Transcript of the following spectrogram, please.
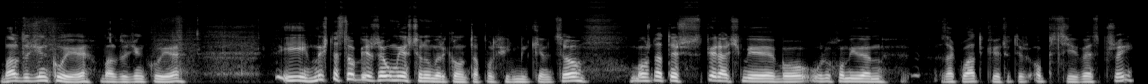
Bardzo dziękuję, bardzo dziękuję. I myślę sobie, że umieszczę numer konta pod filmikiem, co? Można też wspierać mnie, bo uruchomiłem zakładkę, czy też opcję wesprzyj.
